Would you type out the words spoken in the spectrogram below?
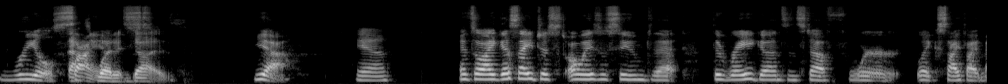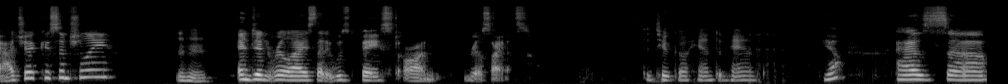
real That's science. what it does. Yeah, Yeah. And so I guess I just always assumed that the ray guns and stuff were like sci-fi magic essentially, hmm and didn't realize that it was based on real science. The two go hand in hand. Yeah, as uh,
